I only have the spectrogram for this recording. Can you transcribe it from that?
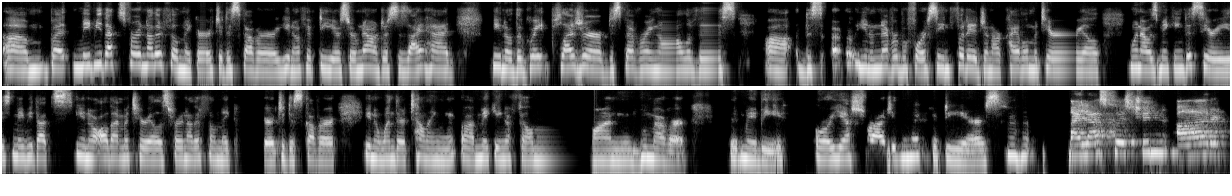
Um, but maybe that's for another filmmaker to discover, you know, 50 years from now, just as I had, you know, the great pleasure of discovering all of this, uh, this, uh, you know, never before seen footage and archival material when I was making this series. Maybe that's, you know, all that material is for another filmmaker to discover, you know, when they're telling, uh, making a film on whomever it may be, or Yash Raj in the next 50 years. My last question are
